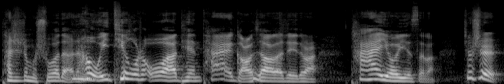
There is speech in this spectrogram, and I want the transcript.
他是这么说的。然后我一听，我说我天，太搞笑了，这段太有意思了。就是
